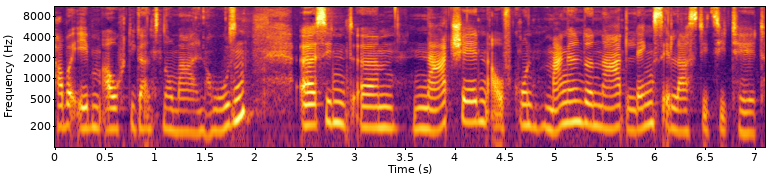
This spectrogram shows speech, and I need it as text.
aber eben auch die ganz normalen Hosen, äh, sind ähm, Nahtschäden aufgrund mangelnder Nahtlängselastizität.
